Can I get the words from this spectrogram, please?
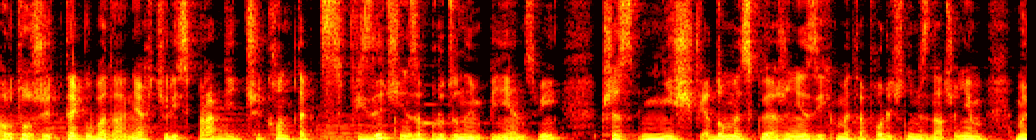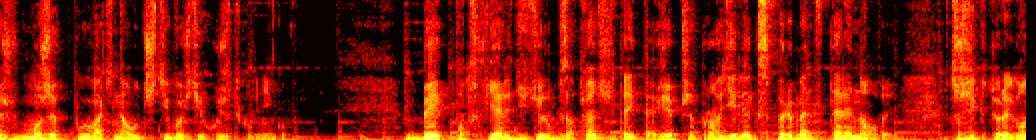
Autorzy tego badania chcieli sprawdzić, czy kontakt z fizycznie zabrudzonymi pieniędzmi przez nieświadome skojarzenie z ich metaforycznym znaczeniem może wpływać na uczciwość ich użytkowników. By potwierdzić lub zaprzeczyć tej tezie, przeprowadzili eksperyment terenowy, w czasie którego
